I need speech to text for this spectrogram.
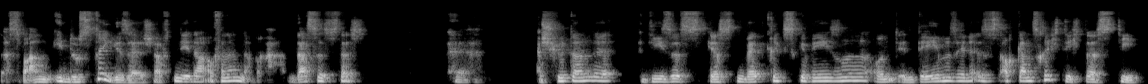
Das waren Industriegesellschaften, die da aufeinander brachen. Das ist das äh, Erschütternde dieses Ersten Weltkriegs gewesen. Und in dem Sinne ist es auch ganz richtig, dass die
